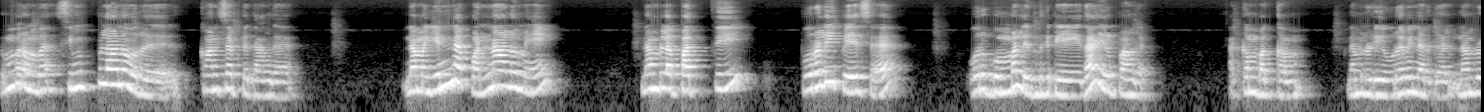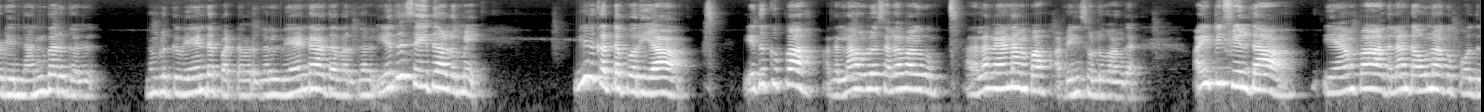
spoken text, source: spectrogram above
ரொம்ப ரொம்ப சிம்பிளான ஒரு கான்செப்ட் தாங்க. நம்ம என்ன பண்ணாலுமே நம்மளை பற்றி புரளி பேச ஒரு கும்பல் இருந்துக்கிட்டே தான் இருப்பாங்க. அக்கம் பக்கம் நம்மளுடைய உறவினர்கள் நம்மளுடைய நண்பர்கள் நம்மளுக்கு வேண்டப்பட்டவர்கள் வேண்டாதவர்கள் எது செய்தாலுமே வீடு கட்ட போறியா? எதுக்குப்பா? அதெல்லாம் அவ்வளோ செலவாகும். அதெல்லாம் வேணாம்ப்பா அப்படின்னு சொல்லுவாங்க. ஐடி ஃபீல்டா? ஏன்பா அதெல்லாம் டவுன் ஆக போகுது.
